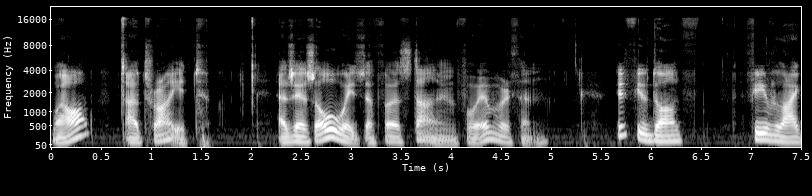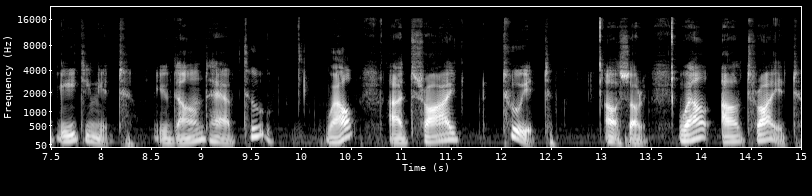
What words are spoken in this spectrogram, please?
Well, I'll try it. As there's always a first time for everything. If you don't feel like eating it, you don't have to. Well, I'll try to it. Oh, sorry. Well, I'll try it.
